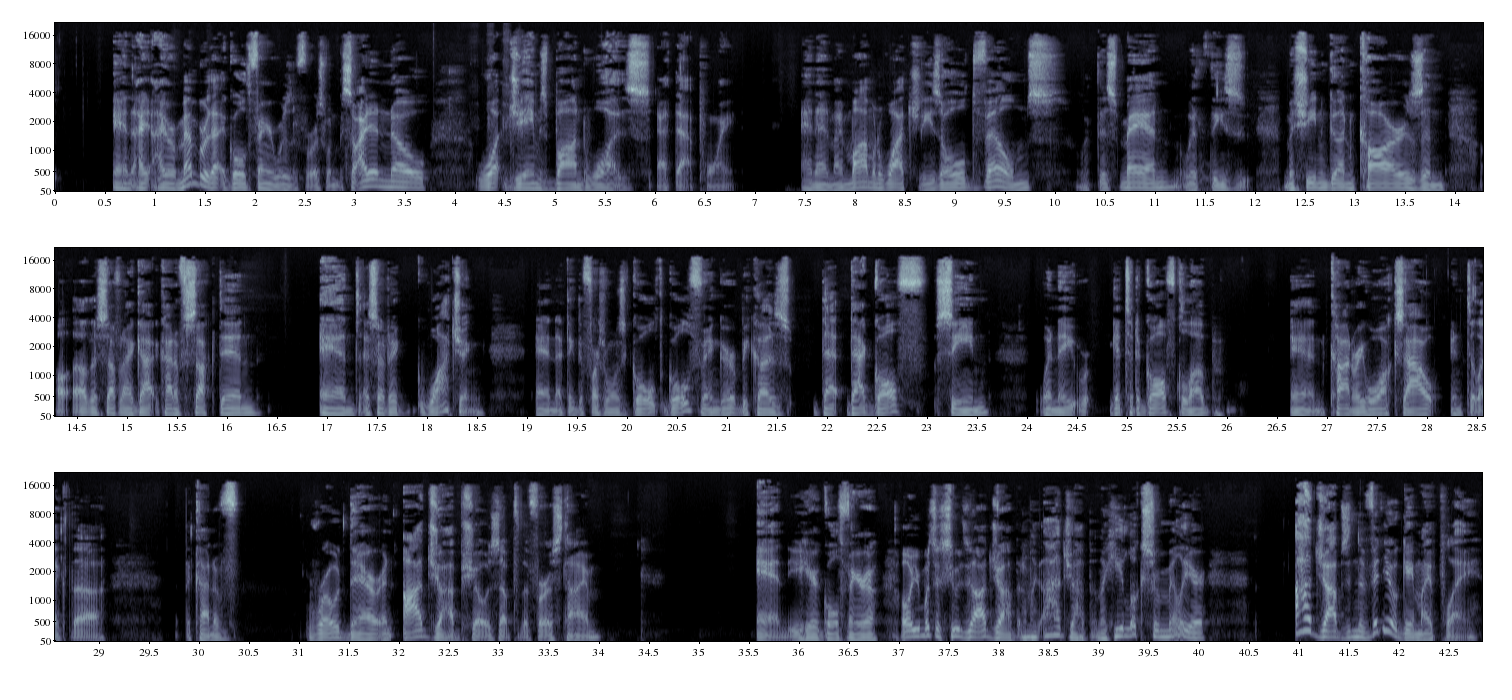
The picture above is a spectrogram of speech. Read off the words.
and I, I remember that goldfinger was the first one so i didn't know what james bond was at that point and then my mom would watch these old films with this man with these machine gun cars and other stuff and i got kind of sucked in and i started watching. And i think the first one was gold goldfinger because that that golf scene when they get to the golf club and Connery walks out into like the the kind of road there, and Odd Job shows up for the first time, and you hear Goldfinger, "Oh, you must excuse Odd Job," and I'm like, "Odd Job," I'm like, he looks familiar. Odd Job's in the video game I play,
